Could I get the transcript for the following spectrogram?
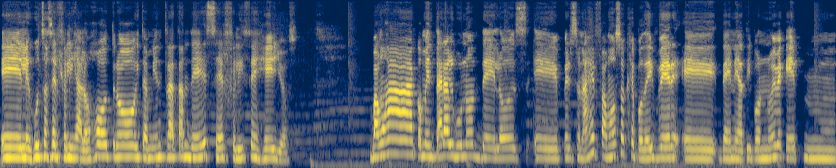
Eh, les gusta ser feliz a los otros y también tratan de ser felices ellos. Vamos a comentar algunos de los eh, personajes famosos que podéis ver eh, de Eneatipo 9, que mm,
